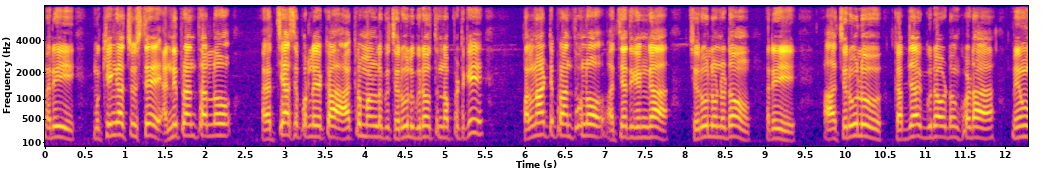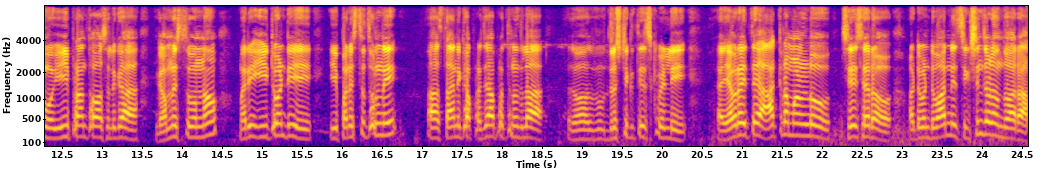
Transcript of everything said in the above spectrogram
మరి ముఖ్యంగా చూస్తే అన్ని ప్రాంతాల్లో అత్యాసపరుల యొక్క ఆక్రమణలకు చెరువులు గురవుతున్నప్పటికీ పల్నాటి ప్రాంతంలో అత్యధికంగా చెరువులు ఉండడం మరి ఆ చెరువులు కబ్జాకు గురవడం కూడా మేము ఈ ప్రాంతవాసులుగా గమనిస్తూ ఉన్నాం. మరి ఇటువంటి ఈ పరిస్థితుల్ని ఆ, స్థానిక ప్రజాప్రతినిధుల దృష్టికి తీసుకువెళ్ళి ఎవరైతే ఆక్రమణలు చేశారో అటువంటి వారిని శిక్షించడం ద్వారా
